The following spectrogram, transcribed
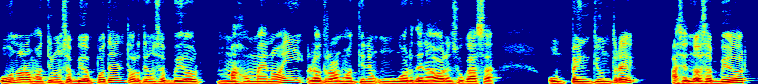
uno a lo mejor tiene un servidor potente, otro tiene un servidor más o menos ahí, el otro a lo mejor tiene un ordenador en su casa, un Pentium 3, haciendo el servidor.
